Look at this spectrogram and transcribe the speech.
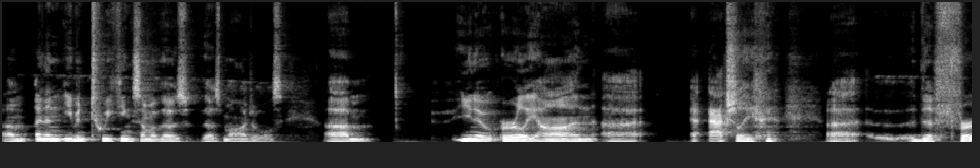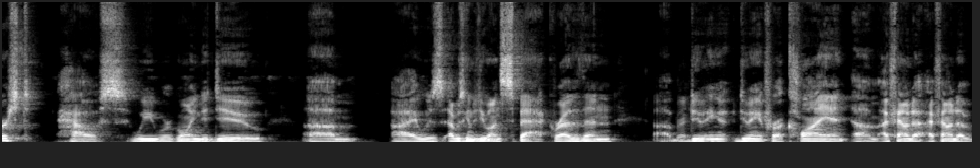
um, and then even tweaking some of those those modules. Um, you know, early on, uh, actually, uh, the first house we were going to do. Um, I was I was going to do on spec rather than uh, right. doing it doing it for a client. Um, I found a I found a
